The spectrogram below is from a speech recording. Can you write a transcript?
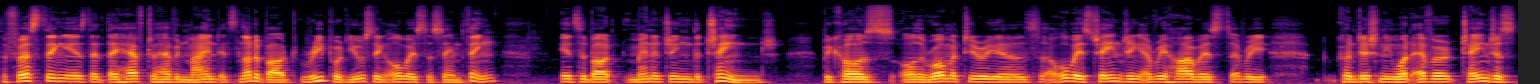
The first thing is that they have to have in mind it's not about reproducing always the same thing, it's about managing the change because all the raw materials are always changing every harvest, every conditioning, whatever changes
